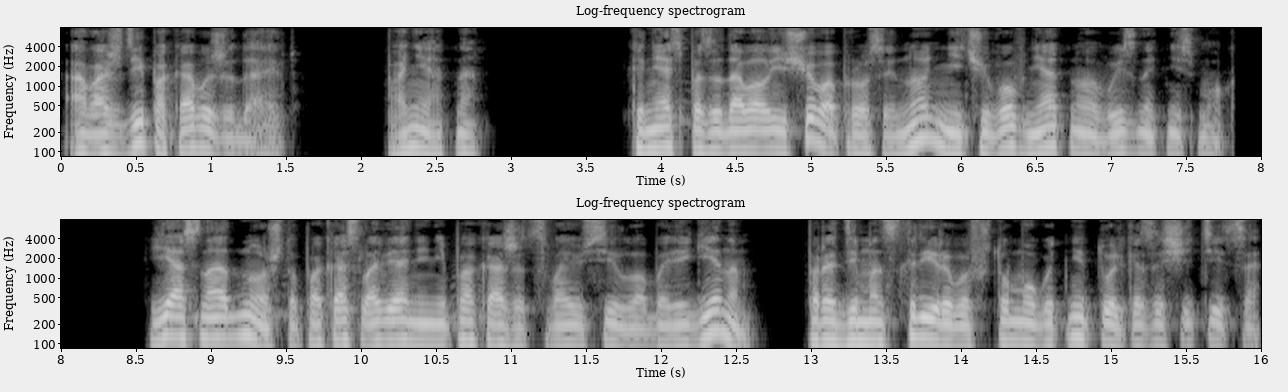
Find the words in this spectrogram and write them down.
а вожди пока выжидают. Понятно. Князь позадавал еще вопросы, но ничего внятного вызнать не смог. Ясно одно, что пока славяне не покажут свою силу аборигенам, продемонстрировав, что могут не только защититься,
